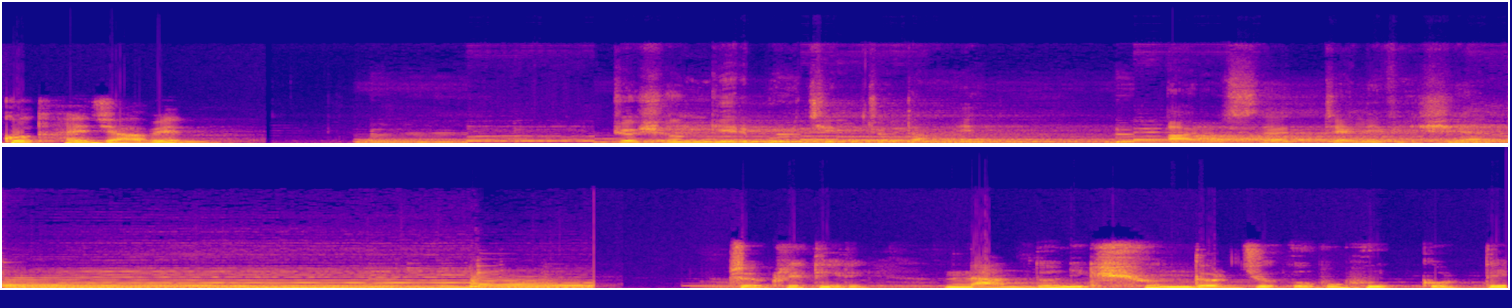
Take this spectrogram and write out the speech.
কোথায় যাবেন? প্রসঙ্গের বৈচিত্র্যতায় আরসা টেলিভিশন। প্রকৃতির নান্দনিক সৌন্দর্য উপভোগ করতে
